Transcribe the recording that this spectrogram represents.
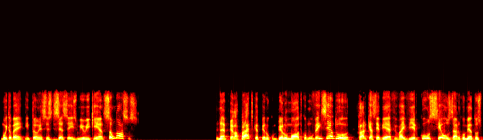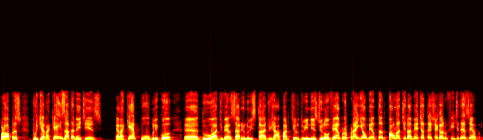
Muito bem, então esses 16.500 são nossos né, pela prática, pelo, pelo modo como vem sendo. Claro que a CBF vai vir com seus argumentos próprios, porque ela quer exatamente isso. Ela quer público eh, do adversário no estádio já a partir do início de novembro para ir aumentando paulatinamente até chegar no fim de dezembro.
